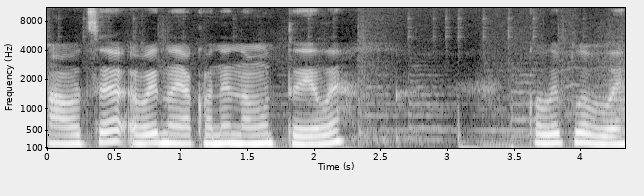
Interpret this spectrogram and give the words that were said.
А оце видно, як вони намутили, коли пливли.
